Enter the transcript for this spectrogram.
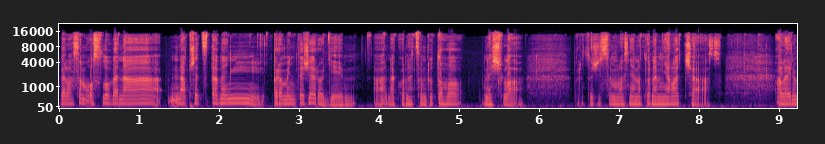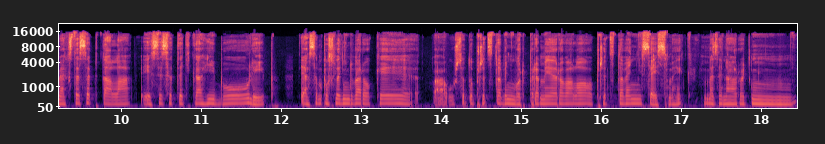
byla jsem oslovená na představení Promiňte, že rodím a nakonec jsem do toho nešla, protože jsem vlastně na to neměla čas. Ale jenom jak jste se ptala, jestli se teďka hýbu líp, já jsem poslední dva roky, a už se to představení odpremiérovalo, představení Seismic, mezinárodní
